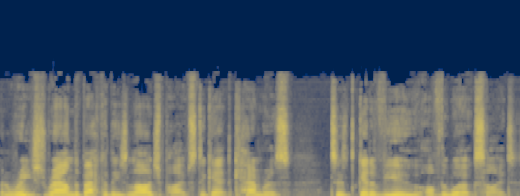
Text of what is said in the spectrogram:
and reached round the back of these large pipes to get cameras to get a view of the worksite.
